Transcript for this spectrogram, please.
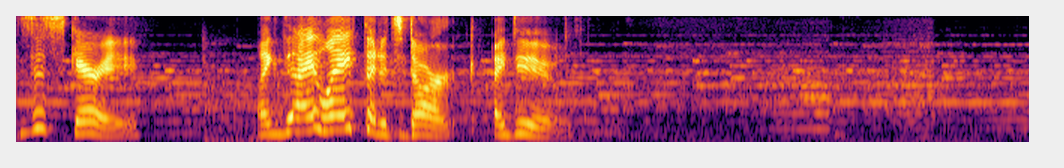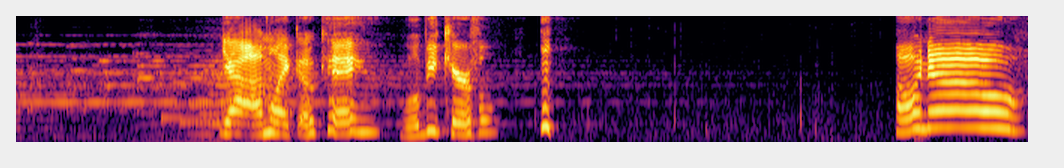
This is scary. Like, I like that it's dark. I do. Yeah, I'm like, okay, we'll be careful. Oh no!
